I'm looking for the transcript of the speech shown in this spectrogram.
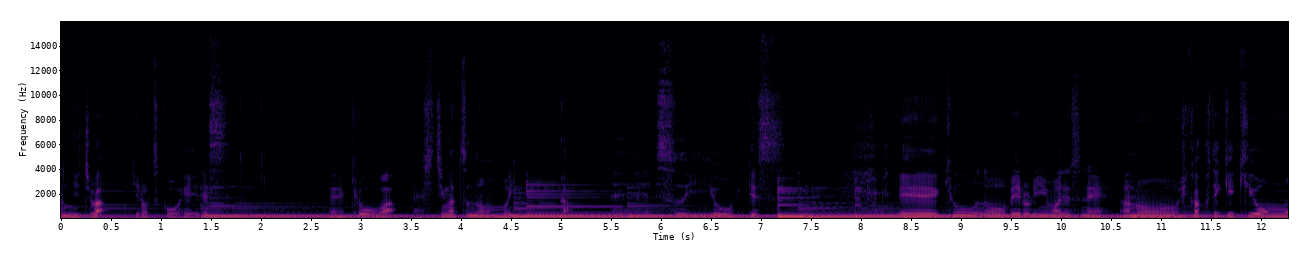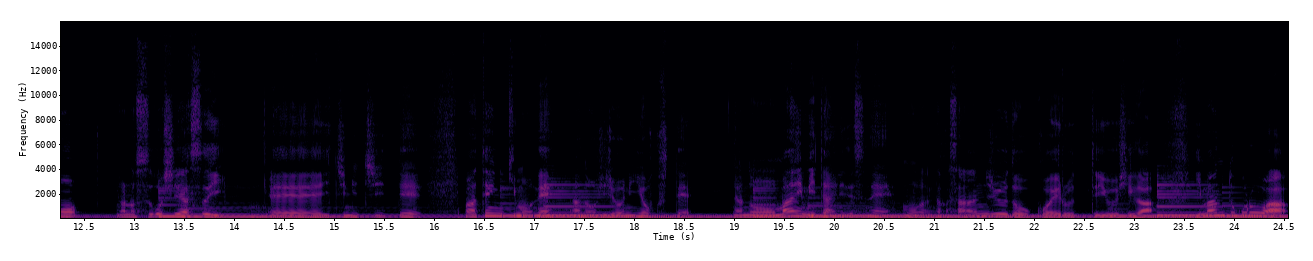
こんにちは広津光平です、えー、今日は7月の6日、えー、水曜日です、えー、今日のベルリンはですねあの比較的気温もあの過ごしやすい、えー、一日で、まあ、天気もねあの非常に良くてあの前みたいにですねもうなんか30度を超えるっていう日が今のところは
